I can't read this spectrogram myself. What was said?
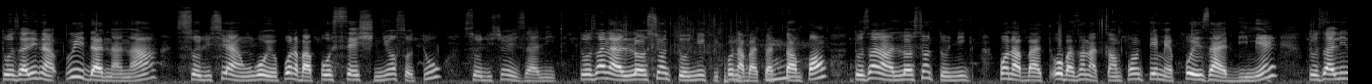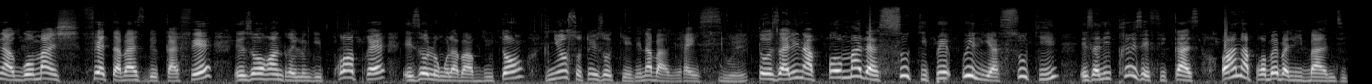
Tozali na huile d'anana solution yango oyo mpona bapeau sèche nyonso tu solution ezali. Toza na lotion tonique mpona bato ya tampon toza na lotion tonique mpona bato oyo baza na tampon te mais mpo eza abime tozali na gommage faite à base de café ezorendre elongi propre ezolongola babouton nyonso to ezokende na bagraisse Oui. tozali na pomade ya suki mpe huile ya suki ezali très efficace oya na problème ya libandi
